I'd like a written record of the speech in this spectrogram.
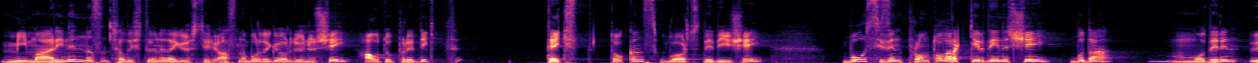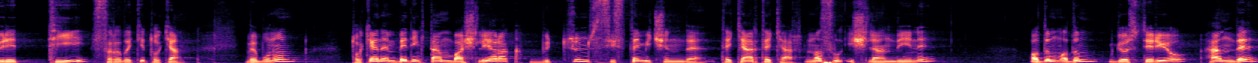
mimarinin nasıl çalıştığını da gösteriyor. Aslında burada gördüğünüz şey how to predict text tokens words dediği şey. Bu sizin prompt olarak girdiğiniz şey. Bu da modelin ürettiği sıradaki token. Ve bunun token embedding'den başlayarak bütün sistem içinde teker teker nasıl işlendiğini adım adım gösteriyor. Hem de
